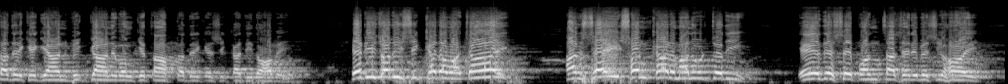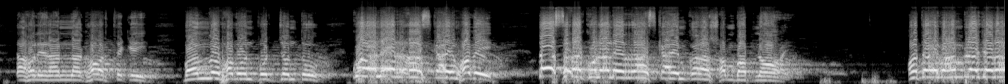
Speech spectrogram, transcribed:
তাদেরকে জ্ঞান, বিজ্ঞান এবং কেতাব তাদেরকে শিক্ষা দিতে হবে। এটি যদি শিক্ষা দেওয়া যায়, আর সেই সংখ্যার মানুষ যদি এ দেশে পঞ্চাশের বেশি হয় তাহলে রান্নাঘর থেকে বঙ্গভবন পর্যন্ত কোরআনের রাজ কায়েম হবে। তাছাড়া কোরআনের রাজ কায়েম করা সম্ভব নয়। অতএব আমরা যারা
